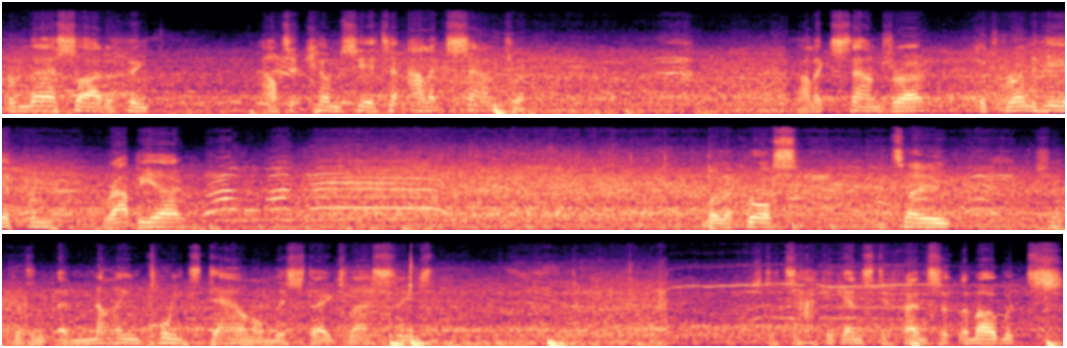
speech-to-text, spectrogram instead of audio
from their side of things. Out it comes here to Alex Sandro. Alex Sandro, good run here from Rabiot. Well across, Mateju a nine points down on this stage last season. Just attack against defence at the moment.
